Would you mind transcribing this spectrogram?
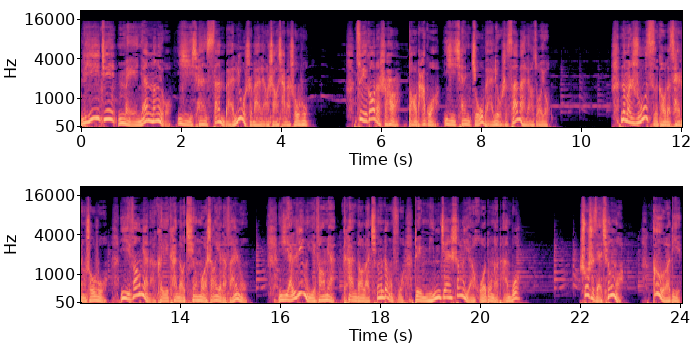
厘金每年能有一千三百六十万两上下的收入。最高的时候到达过一千九百六十三万两左右。那么如此高的财政收入，一方面呢可以看到清末商业的繁荣，也另一方面看到了清政府对民间商业活动的盘剥。说是在清末，各地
